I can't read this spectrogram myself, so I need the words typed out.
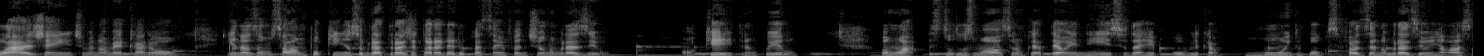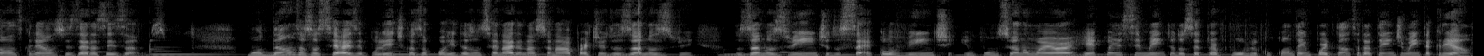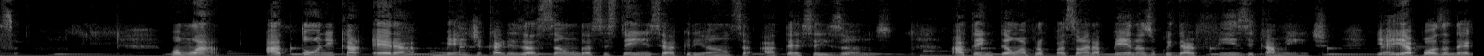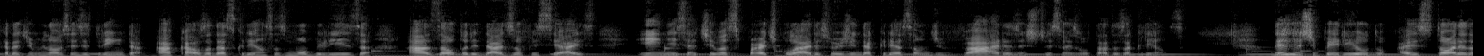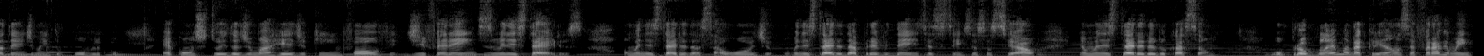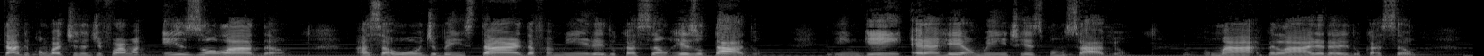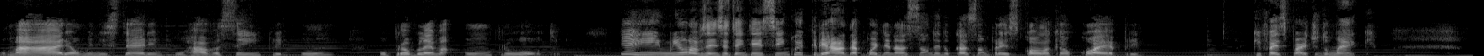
Olá, gente. Meu nome é Carol e nós vamos falar um pouquinho sobre a trajetória da educação infantil no Brasil. Ok? Tranquilo? Vamos lá. Estudos mostram que até o início da República, muito pouco se fazia no Brasil em relação às crianças de 0 a 6 anos. Mudanças sociais e políticas ocorridas no cenário nacional a partir dos anos, dos anos 20 do século 20 impulsionam maior reconhecimento do setor público quanto à importância do atendimento à criança. Vamos lá. A tônica era a medicalização da assistência à criança até 6 anos. Até então, a preocupação era apenas o cuidar fisicamente. E aí, após a década de 1930, a causa das crianças mobiliza as autoridades oficiais e iniciativas particulares, surgindo a criação de várias instituições voltadas à criança. Desde este período, a história do atendimento público é constituída de uma rede que envolve diferentes ministérios: o Ministério da Saúde, o Ministério da Previdência e Assistência Social e o Ministério da Educação o problema da criança é fragmentado e combatido de forma isolada. A saúde, o bem-estar da família, a educação, resultado. Ninguém era realmente responsável uma, pela área da educação. Uma área, um ministério empurrava sempre um o problema um para o outro. E aí, em 1975, é criada a Coordenação da Educação para a Escola, que é o COEPRE que faz parte do MEC,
